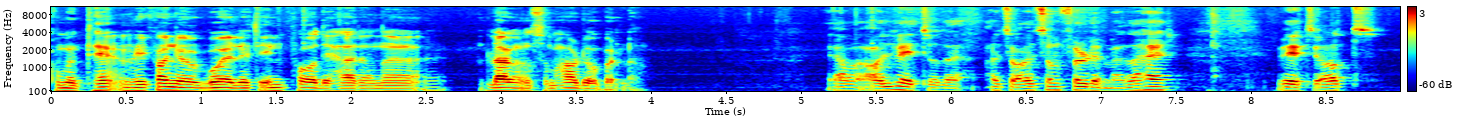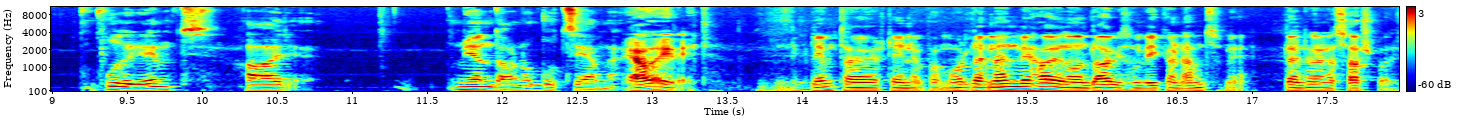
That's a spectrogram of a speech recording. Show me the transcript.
kommentere? Vi kan jo gå litt inn på de her eh, lagene som har dobbel, da. Ja, men alle vet jo det. Altså, alle som følger med det her, vet jo at Bodø-Glimt har Mjøndalen og Godset hjemme. Ja, det er greit. Glimt har vært inne på Molde. Men vi har jo noen lag som vi ikke har nevnt så mye. Blant annet Sarpsborg.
